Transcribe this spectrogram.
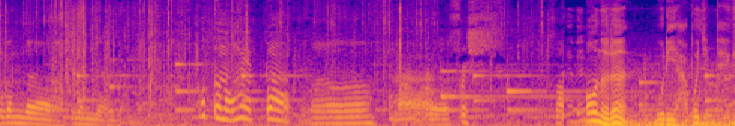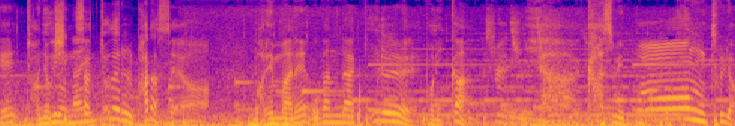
우간다. 우간다. 우간다. 꽃도 너무 예뻐. 고마워. 고마워. 네, fresh. 오늘은 우리 아버지 댁에 저녁 식사 초대를 받았어요. 오랜만에 우간다 끼를 보니까 이야 가슴이 뻥 뚫려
